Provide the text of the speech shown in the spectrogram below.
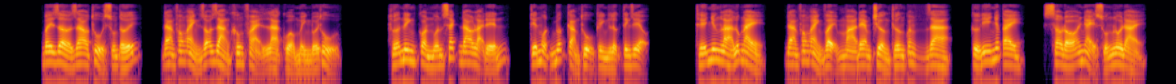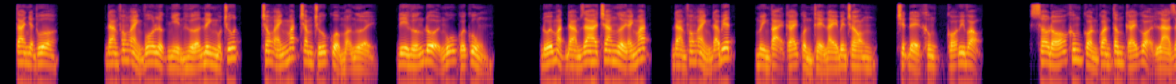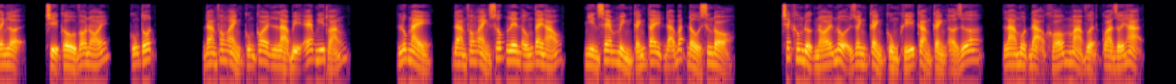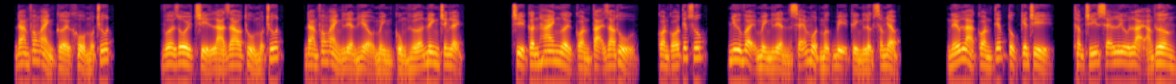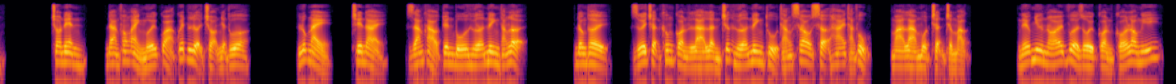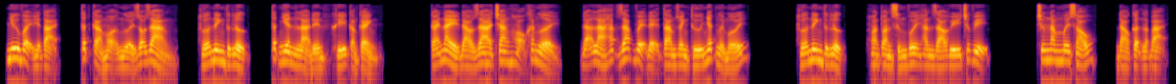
Bây giờ giao thủ xuống tới, đàm phong ảnh rõ ràng không phải là của mình đối thủ. Hứa Ninh còn muốn sách đao lại đến, tiến một bước cảm thụ kinh lực tinh diệu. Thế nhưng là lúc này, đàm phong ảnh vậy mà đem trường thương quăng ra, cử đi nhấc tay, sau đó nhảy xuống lôi đài. Ta nhận thua. Đàm phong ảnh vô lực nhìn hứa ninh một chút, trong ánh mắt chăm chú của mọi người, đi hướng đội ngũ cuối cùng. Đối mặt đàm Gia trang người ánh mắt, đàm phong ảnh đã biết, mình tại cái quần thể này bên trong, triệt để không có hy vọng. Sau đó không còn quan tâm cái gọi là danh lợi, chỉ cầu vo nói, cũng tốt. Đàm phong ảnh cũng coi là bị ép nghĩ thoáng. Lúc này, đàm phong ảnh xốc lên ống tay áo, nhìn xem mình cánh tay đã bắt đầu sưng đỏ. Trách không được nói nội doanh cảnh cùng khí cảm cảnh ở giữa, là một đạo khó mà vượt qua giới hạn. Đàm phong ảnh cười khổ một chút. Vừa rồi chỉ là giao thủ một chút, đàm phong ảnh liền hiểu mình cùng hứa ninh tranh lệnh. Chỉ cần hai người còn tại giao thủ, còn có tiếp xúc, như vậy mình liền sẽ một mực bị kình lực xâm nhập. Nếu là còn tiếp tục kiên trì, thậm chí sẽ lưu lại ám thương. Cho nên, đàm phong ảnh mới quả quyết lựa chọn nhận thua. Lúc này, trên đài, giám khảo tuyên bố hứa ninh thắng lợi. Đồng thời, dưới trận không còn là lần trước hứa ninh thủ thắng sau sợ hai thắng phục, mà là một trận trầm mặc. Nếu như nói vừa rồi còn có lo nghĩ, như vậy hiện tại, tất cả mọi người rõ ràng, hứa ninh thực lực, tất nhiên là đến khí càng cảnh. Cái này đào ra trang họ khác người, đã là hắc giáp vệ đệ tam doanh thứ nhất người mới. Hứa ninh thực lực, hoàn toàn xứng với hắn giáo hí chức vị. chương 56, đào cận lập bại.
